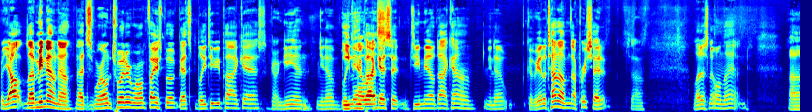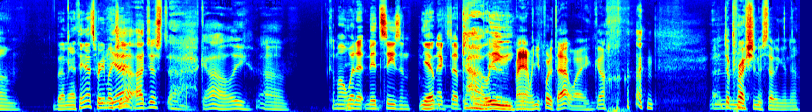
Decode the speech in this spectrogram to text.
But y'all, let me know now. That's we're on Twitter, we're on Facebook. That's Bleed TV Podcast. Again, you know, Bleed TV Email us. Podcast at gmail.com, You know, because we got a ton of them. I appreciate it. So let us know on that. Um, But I mean, I think that's pretty much it. yeah, it. I just, uh, golly, um, come on with it mid-season Yep. next episode Golly, man, when you put it that way, go. Uh, Depression is setting in now.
